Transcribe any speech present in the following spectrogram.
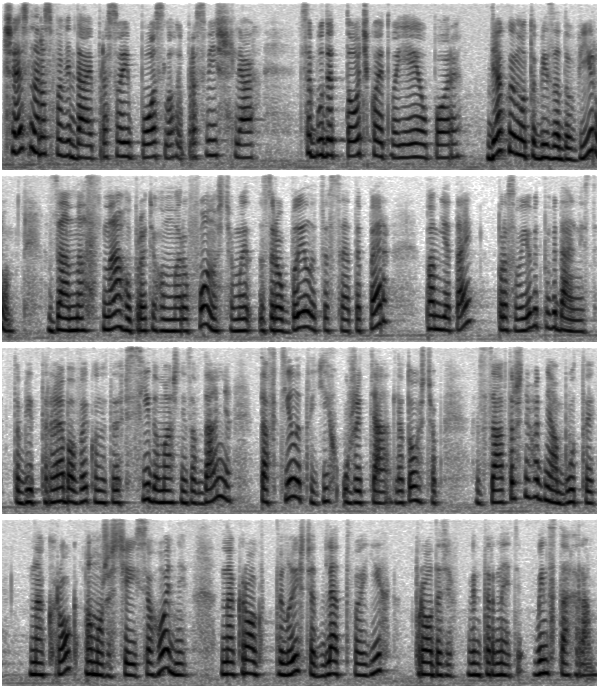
Чесно розповідай про свої послуги, про свій шлях. Це буде точкою твоєї опори. Дякуємо тобі за довіру, за наснагу протягом марафону, що ми зробили це все. Тепер пам'ятай про свою відповідальність. Тобі треба виконати всі домашні завдання та втілити їх у життя для того, щоб з завтрашнього дня бути на крок, а може ще й сьогодні, на крок ближче для твоїх продажів в інтернеті, в інстаграм.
